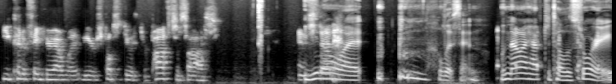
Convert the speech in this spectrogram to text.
you could have figured out what you were supposed to do with your pasta sauce. You know what? Listen, now I have to tell the story.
